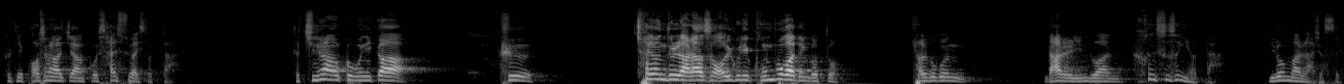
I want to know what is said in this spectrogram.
그렇게 벗어나지 않고 살 수가 있었다. 그래서 지나놓고 보니까 그 처연들 알아서 얼굴이 공부가 된 것도 결국은 나를 인도한 큰 스승이었다. 이런 말을 하셨어요.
